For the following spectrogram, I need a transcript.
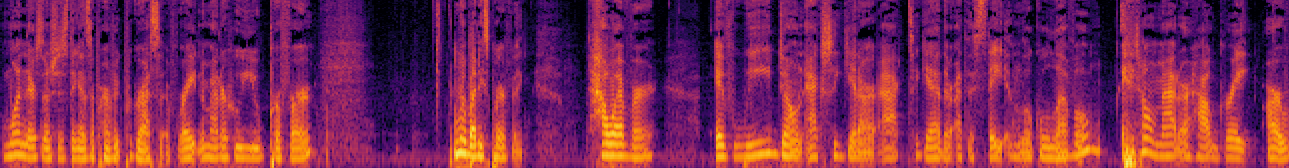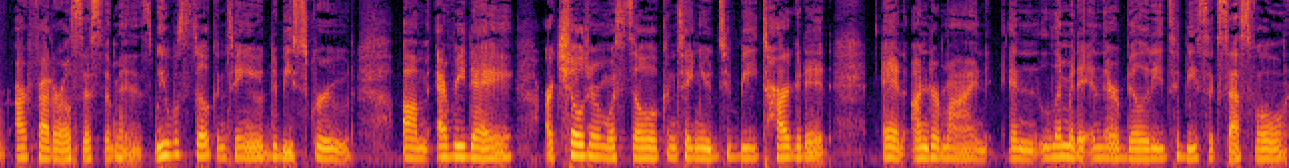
One, there's no such thing as a perfect progressive, right? No matter who you prefer, nobody's perfect. However, if we don't actually get our act together at the state and local level, it don't matter how great our, our federal system is. We will still continue to be screwed um, every day. Our children will still continue to be targeted and undermined and limited in their ability to be successful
